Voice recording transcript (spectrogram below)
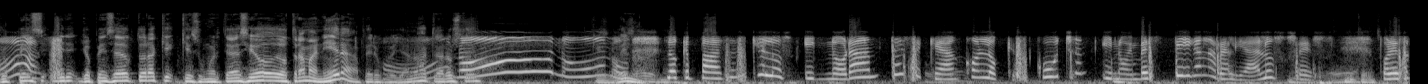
no. Yo pensé, mire, yo pensé, doctora, que, que su muerte había sido de otra manera, pero pues ya nos aclara usted. No, no, no. bueno. Lo que pasa es que los ignorantes se quedan con lo que escuchan y no investigan la realidad de los sucesos. Por eso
